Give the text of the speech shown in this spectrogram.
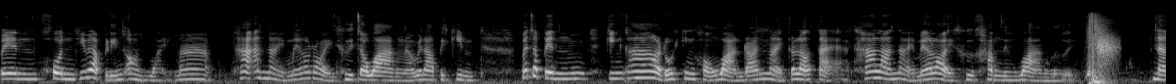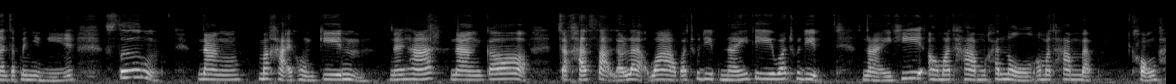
เป็นคนที่แบบลิ้นอ่อนไหวมาก ถ้าอันไหนไม่อร่อยคือจะวางนะ เวลาไปกิน ไม่จะเป็นกินข้าวหรือว่ากินของหวานร้านไหนก็แล้วแต่ ถ้าร้านไหนไม่อร่อยคือคำหนึ่งวางเลย นางจะเป็นอย่างนี้ ซึ่งนางมาขายของกินนะคะ นางก็จะคัดสรรแล้วแหละว่าวัตถุดิบไหนดี วัตถุดิบไหนที่เอามาทำขนม เอามาทำแบบของค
